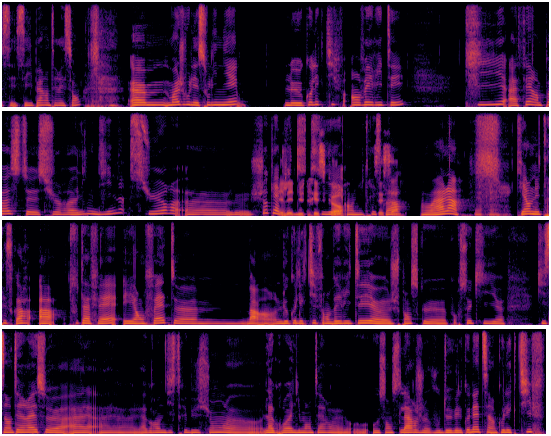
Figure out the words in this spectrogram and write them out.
c'est hyper intéressant. moi, je voulais souligner le collectif En Vérité qui a fait un post sur euh, LinkedIn sur euh, le Chocapic qui est en Nutri-Score. Voilà, qui est en Nutri-Score A, tout à fait. Et en fait, euh, bah, le collectif en vérité, je pense que pour ceux qui qui s'intéressent à, la grande distribution, l'agroalimentaire au, sens large, vous devez le connaître. C'est un collectif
